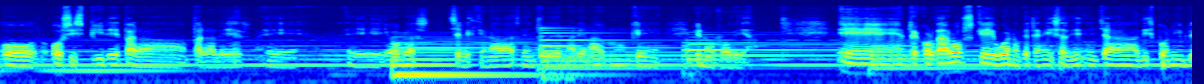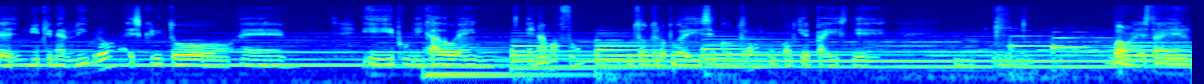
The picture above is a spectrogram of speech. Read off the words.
os, inspire para, para leer obras seleccionadas dentro del mare magnum que, nos rodea. Eh, recordaros que bueno que tenéis ya disponible mi primer libro escrito eh, y publicado en, en, Amazon donde lo podéis encontrar en cualquier país de bueno está en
